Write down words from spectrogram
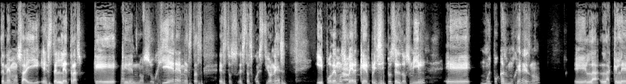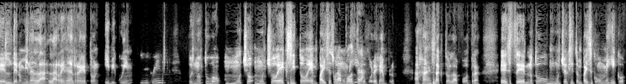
Tenemos ahí este, letras que, que nos sugieren estas, estos, estas cuestiones y podemos ver que en principios del 2000, eh, muy pocas mujeres, ¿no? Eh, la, la, que le denominan la, la, reina del reggaetón, Ivy Queen, Queen, pues no tuvo mucho, mucho éxito en países como México, por ejemplo. Ajá, exacto, la potra. Este, no tuvo mucho éxito en países como México,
